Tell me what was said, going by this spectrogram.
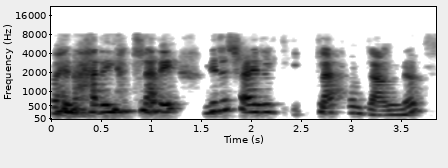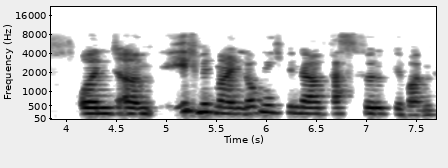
weil man hatte ja glatte Mittelscheitel, glatt und lang. Ne? Und ähm, ich mit meinen Locken, ich bin da fast verrückt geworden.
